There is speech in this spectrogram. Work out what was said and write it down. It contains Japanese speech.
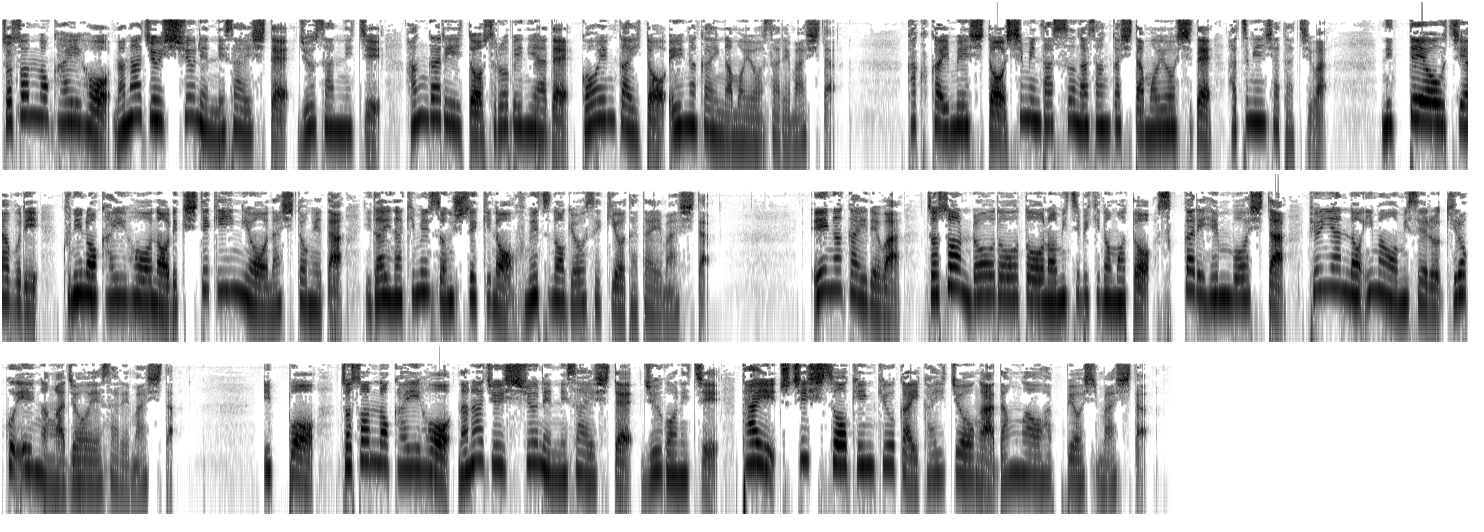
著村の解放71周年に際して13日、ハンガリーとスロベニアで講演会と映画会が催されました。各界名士と市民多数が参加した催しで発言者たちは、日程を打ち破り、国の解放の歴史的意義を成し遂げた偉大なキム・ソン主席の不滅の業績を称えました。映画界では、祖孫労働党の導きのもと、すっかり変貌した平壌の今を見せる記録映画が上映されました。一方、著村の解放71周年に際して15日、対土思想研究会会長が談話を発表しました。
